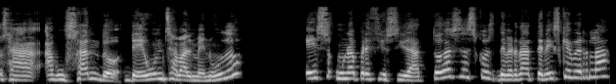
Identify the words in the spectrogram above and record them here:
sea, abusando de un chaval menudo? es una preciosidad. Todas esas cosas, de verdad, tenéis que verla.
